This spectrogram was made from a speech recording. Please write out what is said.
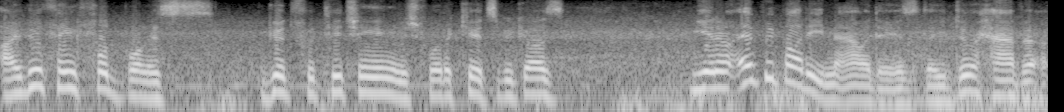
I do think football is good for teaching English for the kids because, you know, everybody nowadays, they do have a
